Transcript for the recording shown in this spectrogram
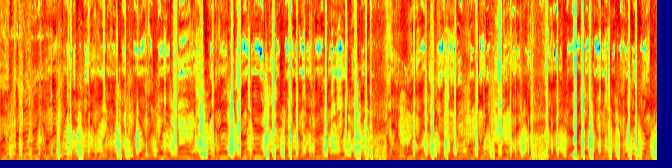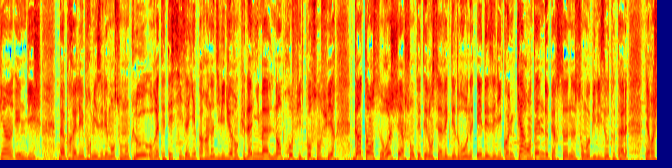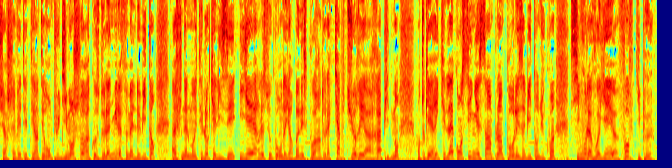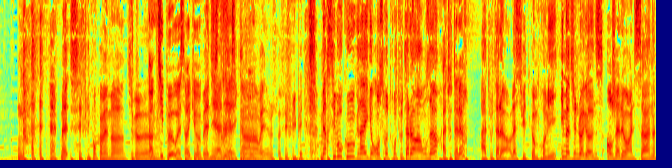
On va où ce matin, Greg On va en Afrique du Sud, Eric, Oui. avec cette frayeur à Johannesburg. Une tigresse du Bengale s'est échappée d'un élevage d'animaux exotiques. Elle rôde ouais, depuis maintenant deux jours dans les faubourgs de la ville. Elle a déjà attaqué un homme qui a survécu, tué un chien et une biche. D'après les premiers éléments, son enclos aurait été cisaillé par un individu avant que l'animal n'en profite pour s'enfuir. D'intenses recherches ont été lancées avec des drones et des hélicos. Une quarantaine de personnes sont mobilisées au total. Les recherches avaient été interrompues dimanche soir à cause de la nuit. La femelle de 8 ans a finalement été localisée hier. Les secours ont d'ailleurs bon espoir hein, de la capturer euh, rapidement. En tout cas, Eric, la consigne est simple hein, pour les habitants du coin. Si vous la voyez, euh, fauve qui peut. Mais c'est flippant quand même un petit peu. Un petit peu, ouais, c'est vrai que petit stress pour un-. Ouais, ça fait flipper. Merci beaucoup, Greg. On se retrouve tout à l'heure à 11h. À tout à l'heure. À tout à l'heure. La suite, comme promis, Imagine Dragons, Angèle et Orelsan.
